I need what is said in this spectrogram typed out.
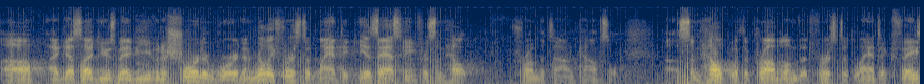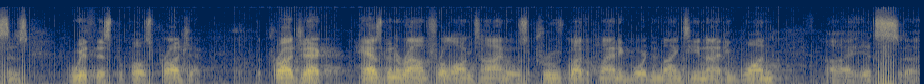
Uh, I guess I'd use maybe even a shorter word, and really First Atlantic is asking for some help from the town council. Uh, some help with the problem that First Atlantic faces with this proposed project. The project has been around for a long time. It was approved by the planning board in 1991. Uh, It's uh,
